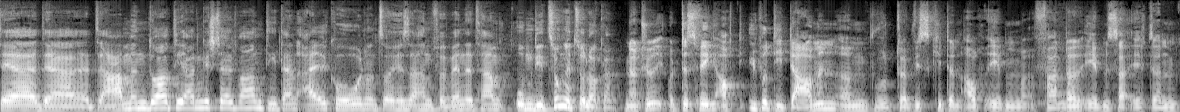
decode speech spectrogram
der, der Damen dort, die angestellt waren, die dann Alkohol und solche Sachen verwendet haben, um die Zunge zu lockern. Natürlich, und deswegen auch über die Damen, ähm, wo der Whisky dann auch eben, fand er eben dann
